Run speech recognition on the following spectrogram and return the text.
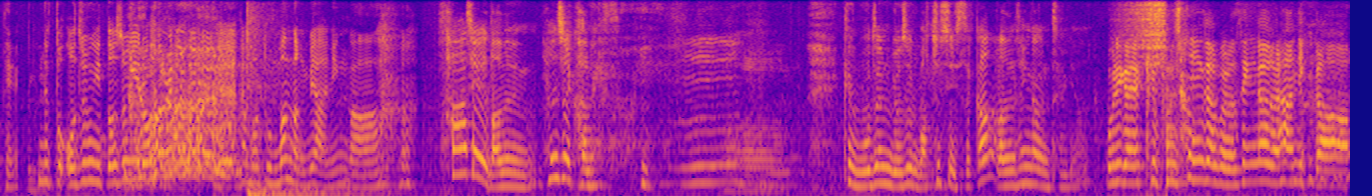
같아. 근데 또 어중이 떠중이로 하면은 그냥 뭐 돈만 낭비 아닌가. 사실 나는 현실 가능성이 그 모든 요소를 맞출 수 있을까라는 생각은 들긴 한다. 우리가 이렇게 부정적으로 생각을 하니까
